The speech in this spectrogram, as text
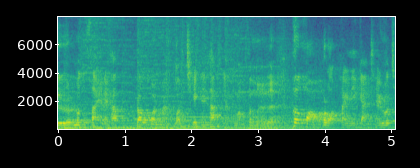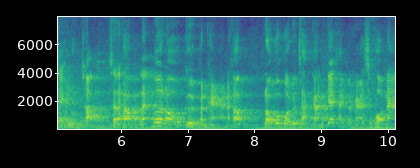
รือรถมอเตอร์ไซค์นะครับ เราควรหมั่นตรวจเช็คนะครับอย่างสม่ำเสมอ เพื่อความปลอดภัยในการใช้รถใช้ถนนครับ ใช่แล้วครับ และเมื่อเราเกิดปัญหานะครับ เราก็ควรรู้จักการแก้ไขปัญหาเฉพาะหน้า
